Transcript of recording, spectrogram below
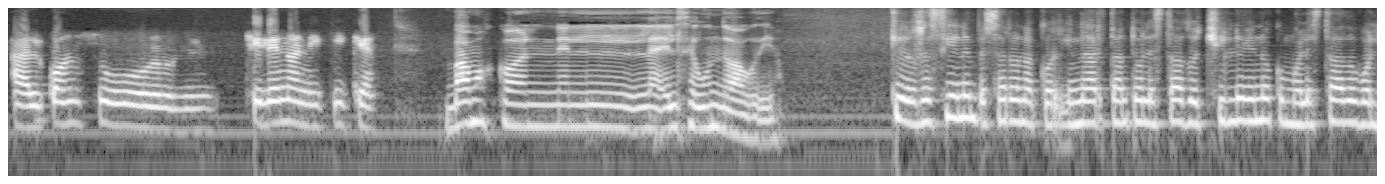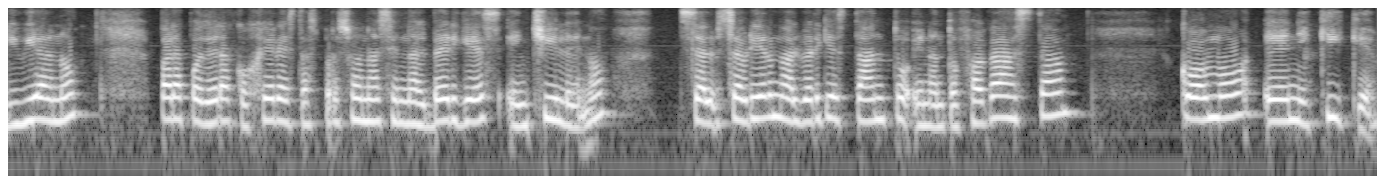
al cónsul chileno en Iquique. Vamos con el, el segundo audio que recién empezaron a coordinar tanto el Estado chileno como el Estado boliviano para poder acoger a estas personas en albergues en Chile, ¿no? Se, abrieron albergues tanto en Antofagasta, como en Iquique,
